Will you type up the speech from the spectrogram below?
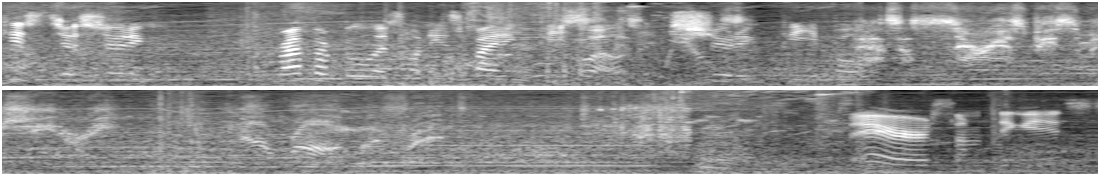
Think he's just shooting rubber bullets when he's fighting people. Well, shooting people. That's a serious piece of machinery. Not wrong, my friend. There, something is.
